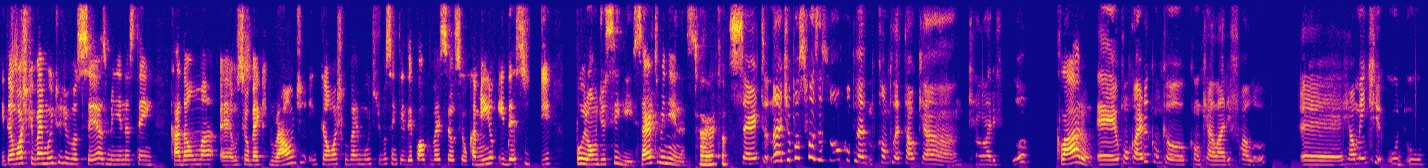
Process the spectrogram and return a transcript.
Então, acho que vai muito de você. As meninas têm cada uma é, o seu background, então acho que vai muito de você entender qual que vai ser o seu caminho e decidir por onde seguir, certo, meninas? Certo. Certo. Nath, eu posso fazer só um completar o que a, que a Lari falou? Claro. É, eu concordo com que o com que a Lari falou. É, realmente, o, o,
